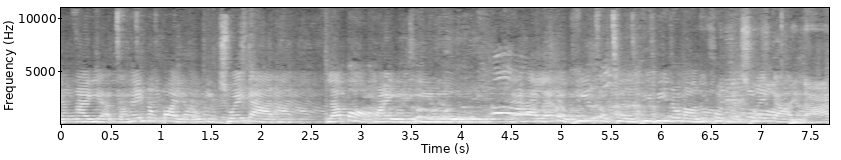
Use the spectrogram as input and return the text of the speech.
ยังไงอยากจะให้น้องบอยกับน้องหญิงช่วยกัน แล้วบอกมาอีกทีนึงนะคะแล้วเดี๋ยวพี่จะเชิญพี่ๆน้องๆทุกคนมาช่วยกัน พี่ตาล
